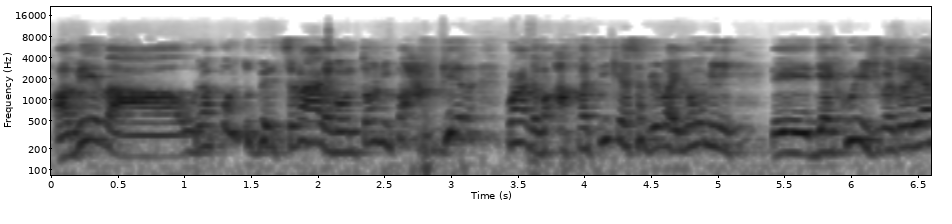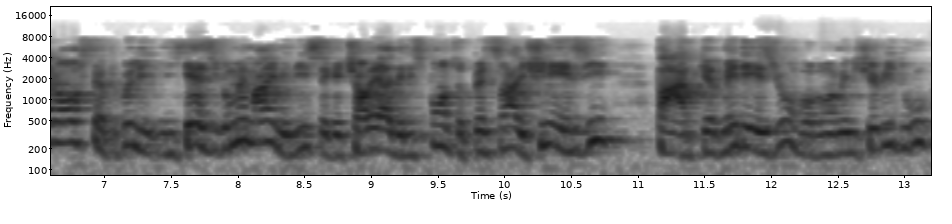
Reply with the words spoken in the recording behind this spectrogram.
aveva un rapporto personale con Tony Parker quando a fatica sapeva i nomi de, di alcuni giocatori a roster, per cui gli chiesi come mai, mi disse che aveva degli sponsor personali cinesi, Parker medesimo, proprio come dicevi tu,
